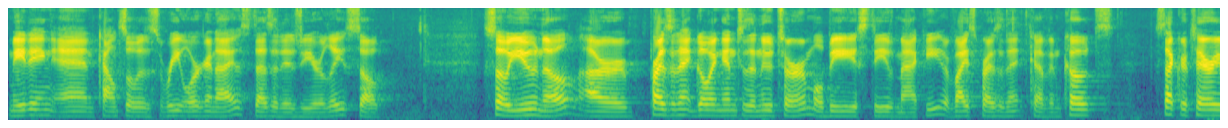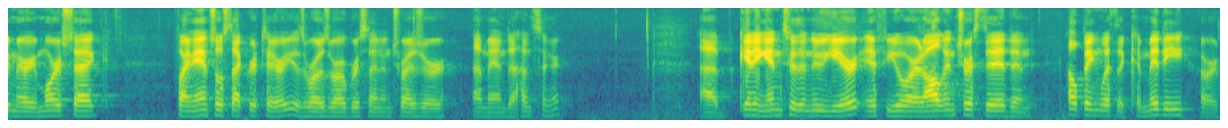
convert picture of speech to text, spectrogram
meeting, and council is reorganized as it is yearly. So, so you know, our president going into the new term will be Steve Mackey, our vice president Kevin Coates, secretary Mary Morshek, financial secretary is Rose Roberson, and treasurer Amanda Hunsinger. Uh, getting into the new year, if you are at all interested in helping with a committee or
